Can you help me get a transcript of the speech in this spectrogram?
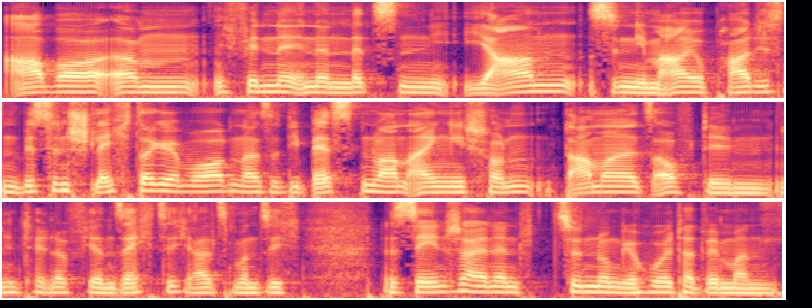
Aber ähm, ich finde, in den letzten Jahren sind die Mario Partys ein bisschen schlechter geworden. Also die besten waren eigentlich schon damals auf dem Nintendo 64, als man sich eine Sehenscheinentzündung geholt hat, wenn man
